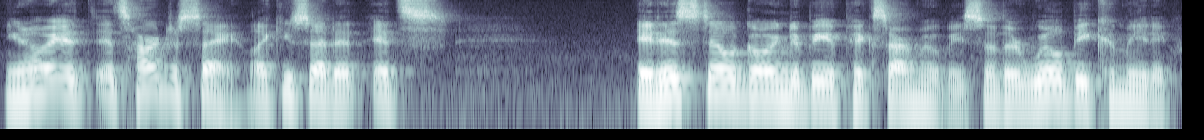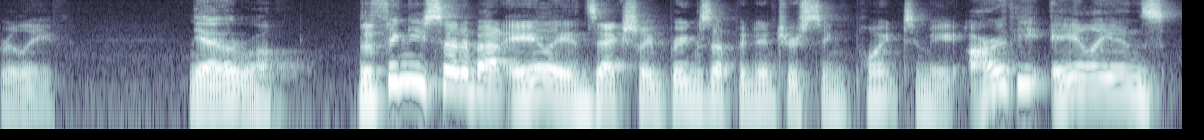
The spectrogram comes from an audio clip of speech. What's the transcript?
You know, it, it's hard to say. Like you said, it, it's it is still going to be a Pixar movie, so there will be comedic relief. yeah there will The thing you said about aliens actually brings up an interesting point to me. Are the aliens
